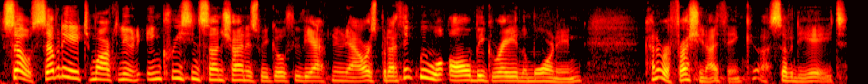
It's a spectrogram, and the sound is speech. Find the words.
So 78 tomorrow afternoon, increasing sunshine as we go through the afternoon hours, but I think we will all be gray in the morning. Kind of refreshing, I think, uh, 78.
